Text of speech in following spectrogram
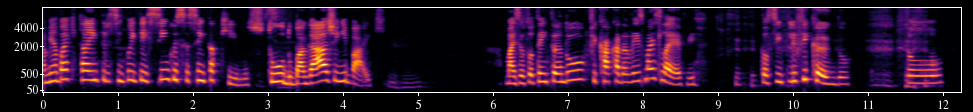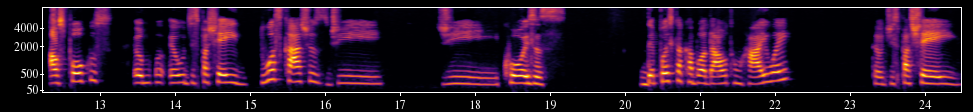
A minha bike está entre 55 e 60 quilos. Tudo, bagagem e bike. Uhum. Mas eu estou tentando ficar cada vez mais leve. Estou simplificando. Tô, aos poucos, eu, eu despachei duas caixas de, de coisas depois que acabou a Dalton Highway. Então, eu despachei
